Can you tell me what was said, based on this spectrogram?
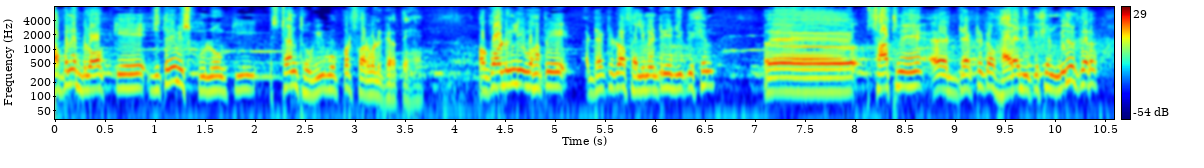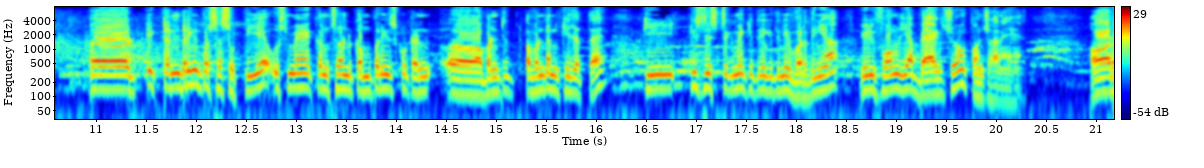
अपने ब्लॉक के जितने भी स्कूलों की स्ट्रेंथ होगी, वो ऊपर फॉरवर्ड करते हैं। अकॉर्डिंगली वहाँ पे डायरेक्टरेट ऑफ़ एलिमेंट्री एजुकेशन साथ में डायरेक्टरेट ऑफ़ हायर एजुकेशन मिलकर एक टेंडरिंग प्रोसेस होती है, उसमें कंसर्न कंपनीज़ को आवंटन किया जाता है। कि किस डिस्ट्रिक्ट में कितनी कितनी वर्दियाँ यूनिफॉर्म्स या बैग जो पहुँचाने हैं। और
